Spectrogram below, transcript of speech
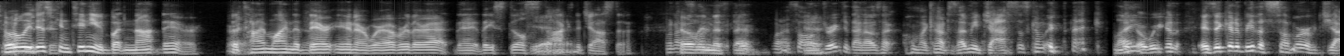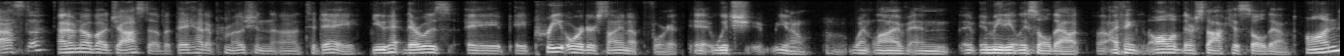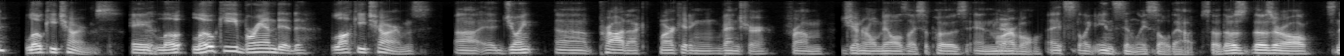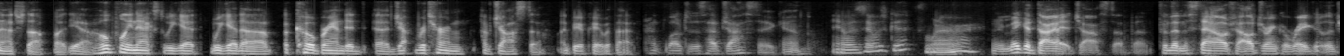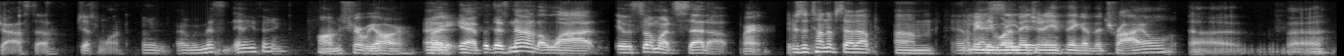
Totally Mobius discontinued, but not there. The Right. timeline that Yeah. they're in or wherever they're at, they they still Yeah. stock the Josta. When Totally I saw him, missed that. When I saw Yeah. him drinking that, I was like, oh my god, does that mean Josta's coming back? Like, Like- are we gonna? Is it gonna be the summer of Josta? I don't know about Josta, but they had a promotion uh, today. You ha- there was a a pre-order sign up for it, it, which you know went live and immediately sold out. I think all of their stock has sold out on Loki Charms, a Lo- Loki branded Lucky Charms, uh, a joint uh, product marketing venture from General Mills, I suppose, and Marvel. It's like instantly sold out. So those those are all snatched up. But yeah, hopefully next we get we get a, a co-branded uh, jo- return of Josta. I'd be okay with that. I'd love to just have Josta again. It was it was good from what I remember. I mean, make a diet Josta, but for the nostalgia, I'll drink a regular Josta, just one. I mean, are we missing anything? Oh, I'm sure we are. I But, mean, yeah, but there's not a lot. It was so much setup. right. There's a ton of setup. Um, And I mean, I do you want to see mention anything of the trial? Uh, the,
